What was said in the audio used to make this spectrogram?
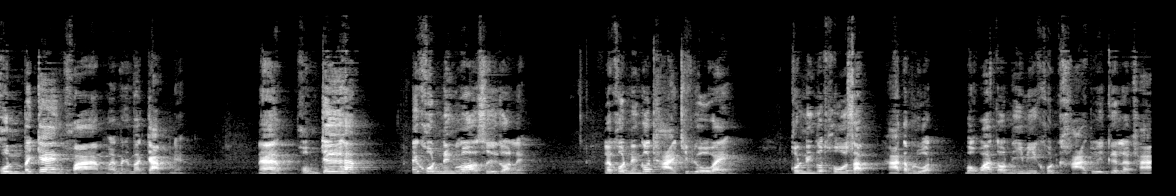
คุณไปแจ้งความให้มันมาจับเนี่ยนะผมเจอครับไอ้คนหนึ่งล่อซื้อก่อนเลย แล้วคนหนึ่งก็ถ่ายคลิปวิดีโอไว้ คนหนึ่งก็โทรศัพท์หาตำรวจ บอกว่าตอนนี้มีคนขายตุ้ยเกินราคา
